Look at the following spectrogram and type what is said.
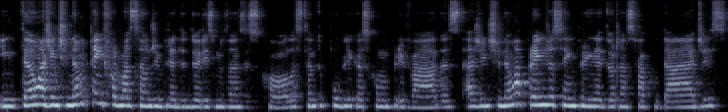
Então, a gente não tem formação de empreendedorismo nas escolas, tanto públicas como privadas. A gente não aprende a ser empreendedor nas faculdades.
